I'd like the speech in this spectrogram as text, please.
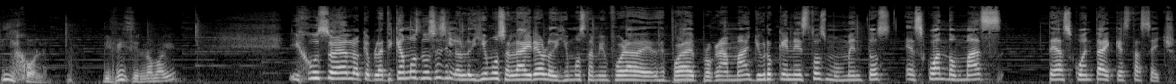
Híjole. Difícil, ¿no, Maggie? Y justo era lo que platicamos, no sé si lo, lo dijimos al aire o lo dijimos también fuera, de, fuera del programa, yo creo que en estos momentos es cuando más te das cuenta de qué estás hecho.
